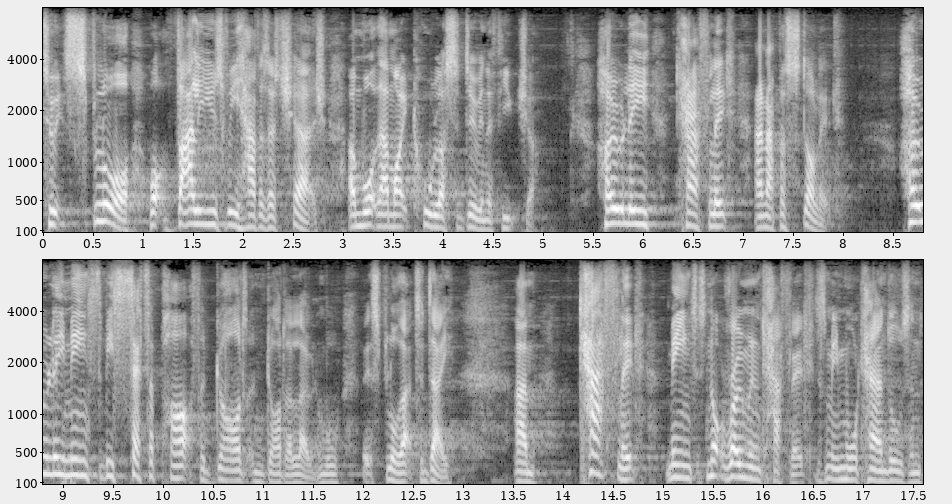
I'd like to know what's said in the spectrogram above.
to explore what values we have as a church and what that might call us to do in the future. Holy, Catholic, and apostolic. Holy means to be set apart for God and God alone, and we'll explore that today. Um, Catholic means it's not Roman Catholic. It doesn't mean more candles and,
